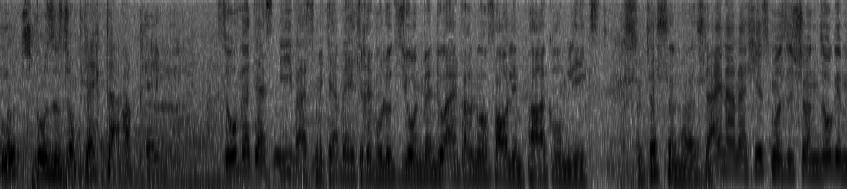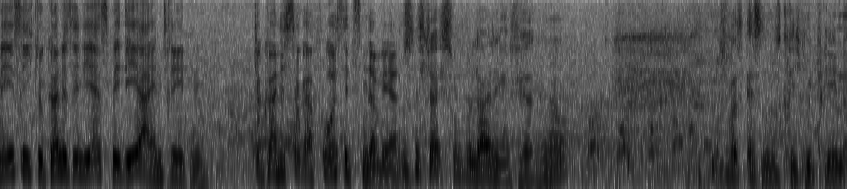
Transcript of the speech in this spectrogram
nutzlose Subjekte abhängen. So wird das nie was mit der Weltrevolution, wenn du einfach nur faul im Park rumliegst. Was soll das denn heißen? Dein Anarchismus ist schon so gemäßigt, du könntest in die SPD eintreten. Du könntest sogar Vorsitzender werden. Muss nicht gleich so beleidigend werden, ja? Ich muss was essen, sonst krieg ich Migräne.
